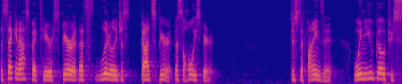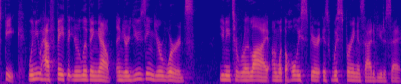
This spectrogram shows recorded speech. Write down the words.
The second aspect here, Spirit, that's literally just God's Spirit. That's the Holy Spirit. Just defines it. When you go to speak, when you have faith that you're living out and you're using your words, you need to rely on what the Holy Spirit is whispering inside of you to say.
